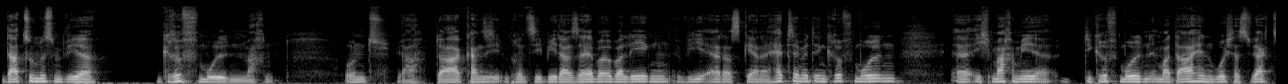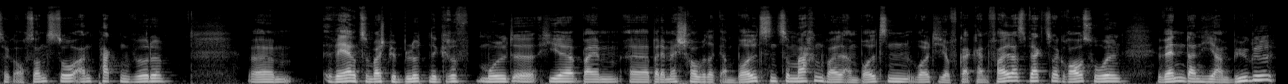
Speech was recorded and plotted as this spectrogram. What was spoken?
Dazu müssen wir Griffmulden machen. Und ja, da kann sich im Prinzip jeder selber überlegen, wie er das gerne hätte mit den Griffmulden. Äh, ich mache mir die Griffmulden immer dahin, wo ich das Werkzeug auch sonst so anpacken würde. Ähm, wäre zum Beispiel blöd, eine Griffmulde hier beim, äh, bei der Messschraube direkt am Bolzen zu machen, weil am Bolzen wollte ich auf gar keinen Fall das Werkzeug rausholen. Wenn, dann hier am Bügel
